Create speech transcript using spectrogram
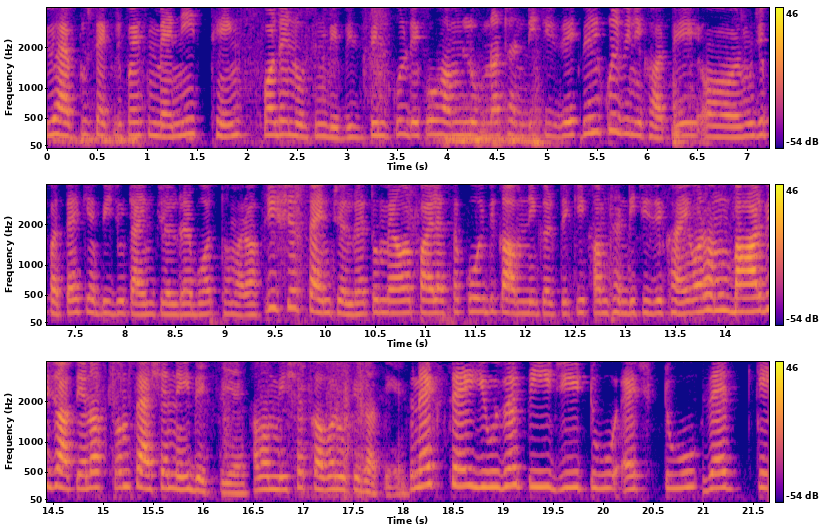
you have to sacrifice many things for the innocent babies बिल्कुल देखो, हम लोग ना ठंडी चीज़ें बिल्कुल भी नहीं खाते और मुझे पता है कि अभी जो टाइम चल रहा है, बहुत हमारा प्रीशियस टाइम चल रहा है तो मैं और पायल ऐसा कोई भी काम नहीं करते कि हम ठंडी चीज़ें खाएँ और हम बाहर भी जाते हैं ना तो हम फ़ैशन नहीं देखते हैं। हम हमेशा कवर होके जाते हैं। नेक्स्ट है user P G two H two Z K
